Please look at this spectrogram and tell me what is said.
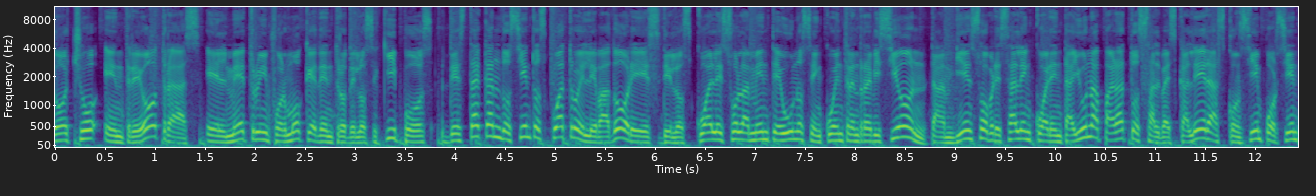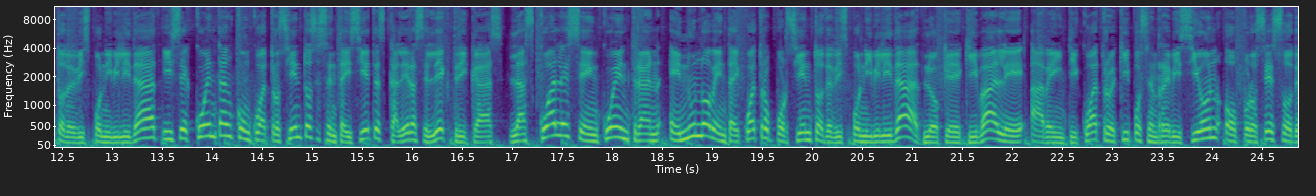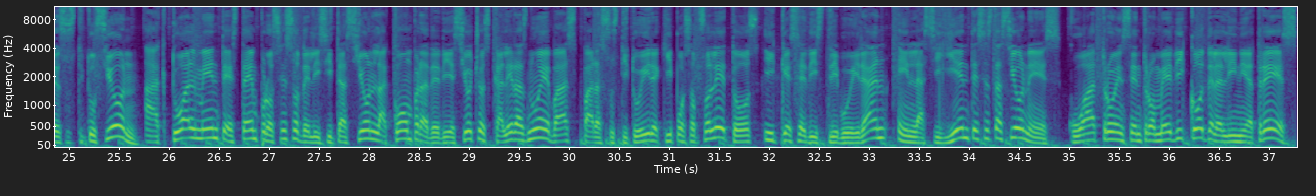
8, entre otras el metro informó que dentro de los equipos destacan 204 elevadores, de los cuales solamente uno se encuentra en revisión. También sobresalen 41 aparatos salvaescaleras con 100% de disponibilidad y se cuentan con 467 escaleras eléctricas, las cuales se encuentran en un 94% de disponibilidad, lo que equivale a 24 equipos en revisión o proceso de sustitución. Actualmente está en proceso de licitación la compra de 18 escaleras nuevas para sustituir equipos obsoletos y que se distribuirán en las siguientes estaciones. 4 en Centro Médico de la línea 3,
